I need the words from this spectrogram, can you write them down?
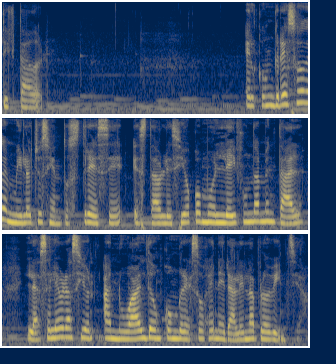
dictador. El Congreso de 1813 estableció como ley fundamental la celebración anual de un Congreso General en la provincia,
